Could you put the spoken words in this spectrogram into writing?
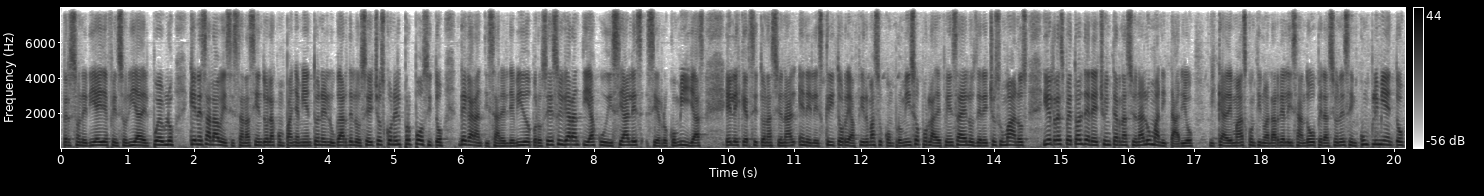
Personería y Defensoría del Pueblo, quienes a la vez están haciendo el acompañamiento en el lugar de los hechos con el propósito de garantizar el debido proceso y garantías judiciales, comillas. El Ejército Nacional en el escrito reafirma su compromiso por la defensa de los derechos humanos y el respeto al derecho internacional humanitario y que además continuará realizando operaciones en cumplimiento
